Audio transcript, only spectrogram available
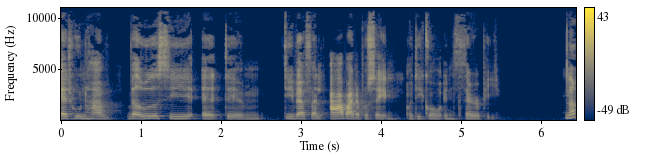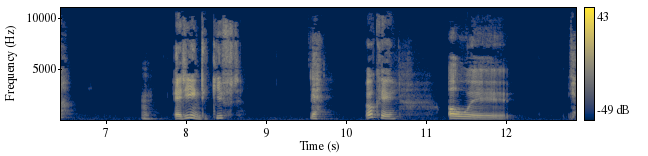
at hun har været ude at sige, at øh, de i hvert fald arbejder på sagen, og de går in therapy. Nå. Mm. Er de egentlig gift? Ja, Okay. Og øh, ja,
